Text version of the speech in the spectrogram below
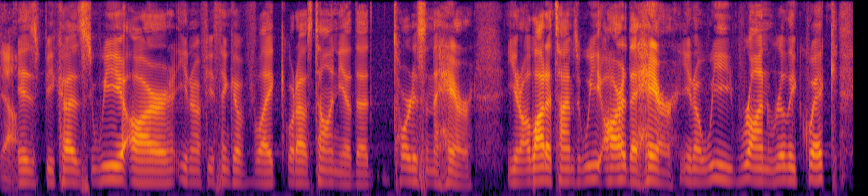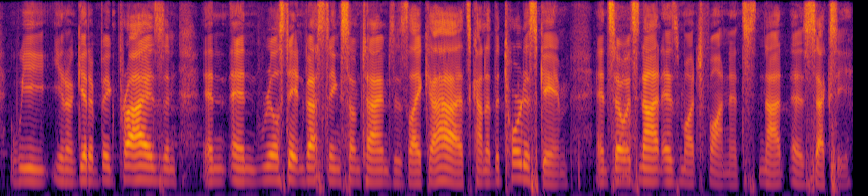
Yeah. is because we are, you know, if you think of like what I was telling you, the tortoise and the hare, you know, a lot of times we are the hare. You know, we run really quick, we, you know, get a big prize, and, and, and real estate investing sometimes is like, ah, it's kind of the tortoise game. And so it's not as much fun, it's not as sexy.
